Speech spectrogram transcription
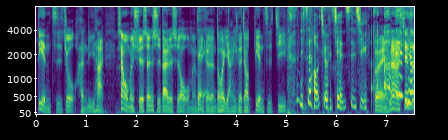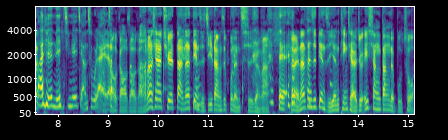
电子就很厉害。像我们学生时代的时候，我们每个人都会养一个叫电子鸡。你是好久以前事情啊？对，那现在 把你的年轻给讲出来了。糟糕糟糕！那现在缺蛋，那电子鸡蛋是不能吃的嘛。对对，那但是电子烟听起来就哎、欸、相当的不错。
